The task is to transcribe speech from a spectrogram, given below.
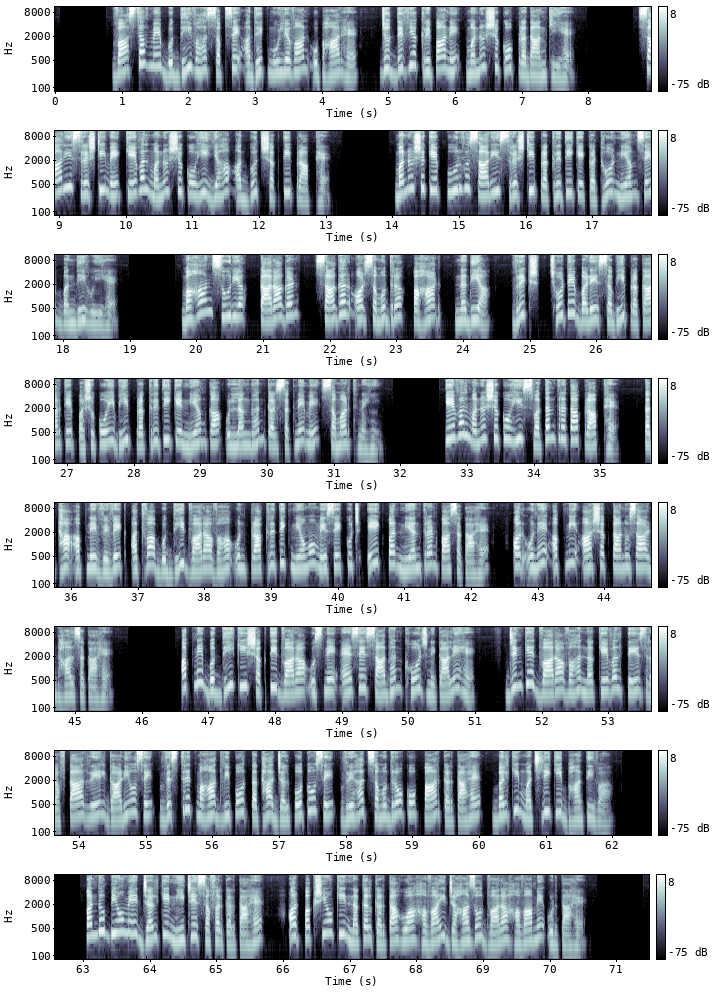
वास्तव में बुद्धि वह सबसे अधिक मूल्यवान उपहार है, जो दिव्य कृपा ने मनुष्य को प्रदान की है। सारी सृष्टि में केवल मनुष्य को ही यह अद्भुत शक्ति प्राप्त है। मनुष्य के पूर्व सारी सृष्टि प्रकृति के कठोर नियम से बंधी हुई है। महान सूर्य, तारागण सागर और समुद्र, पहाड़, नदियाँ, वृक्ष छोटे बड़े सभी प्रकार के पशु कोई भी प्रकृति के नियम का उल्लंघन कर सकने में समर्थ नहीं। केवल मनुष्य को ही स्वतंत्रता प्राप्त है, तथा अपने विवेक अथवा बुद्धि द्वारा वह उन प्राकृतिक नियमों में से कुछ एक पर नियंत्रण पा सका है, और उन्हें अपनी आवश्यकतानुसार ढाल सका है। अपने बुद्धि की शक्ति द्वारा उसने ऐसे साधन खोज निकाले हैं जिनके द्वारा वह न केवल तेज रफ्तार रेलगाड़ियों से विस्तृत महाद्वीपों तथा जलपोतों से वृहद समुद्रों को पार करता है, बल्कि मछली की भांति व। पनडुब्बियों में जल के नीचे सफ़र करता है और पक्षियों की नकल करता हुआ हवाई जहाज़ों द्वारा हवा में उड़ता है।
